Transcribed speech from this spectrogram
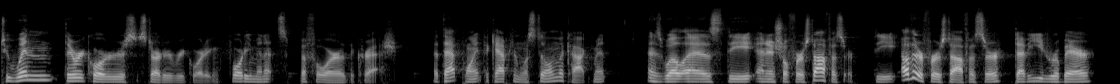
to when the recorders started recording, 40 minutes before the crash. At that point, the captain was still in the cockpit, as well as the initial first officer. The other first officer, David Robert,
